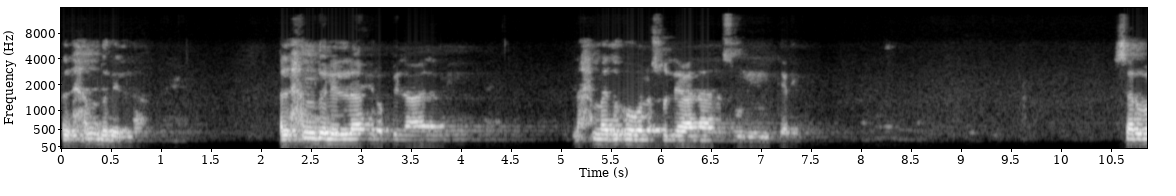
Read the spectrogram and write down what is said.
الحمد لله الحمد لله رب العالمين نحمده ونصلي على رسوله الكريم சர்வ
